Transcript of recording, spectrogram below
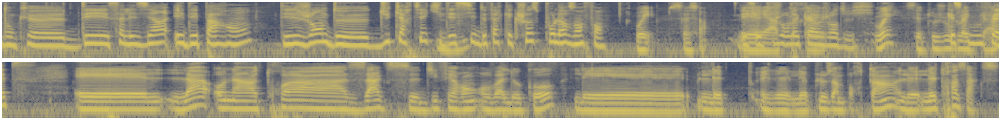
Donc euh, des Salésiens et des parents, des gens de, du quartier qui Mhm. décident de faire quelque chose pour leurs enfants. oui, c'est ça. Et, c'est toujours le cas aujourd'hui. Oui, c'est toujours Qu'est-ce le que vous cas. faites? Et là, on a trois axes différents au Val d'Oco, les, les, les, les plus importants, les, les trois axes.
